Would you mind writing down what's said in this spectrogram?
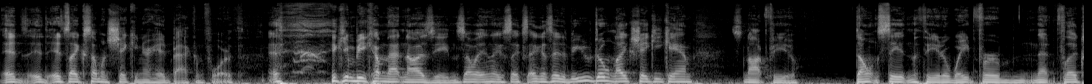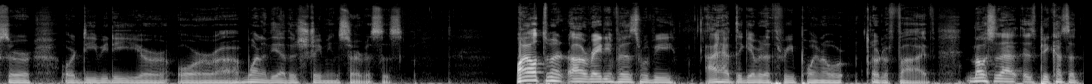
it's it, it's like someone shaking your head back and forth. it can become that nauseating. So, like, like I said, if you don't like shaky cam, it's not for you don't see it in the theater. Wait for Netflix or or DVD or or uh, one of the other streaming services. My ultimate uh, rating for this movie, I have to give it a 3.0 out of five. Most of that is because of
